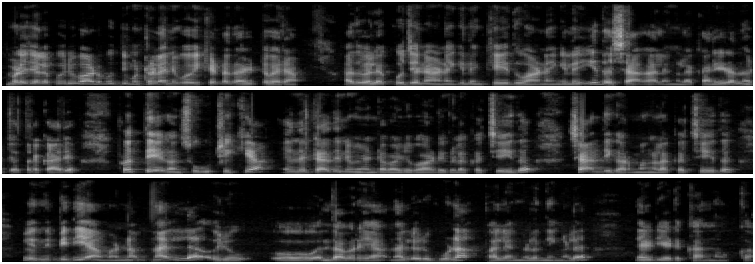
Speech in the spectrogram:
നമ്മൾ ചിലപ്പോൾ ഒരുപാട് ബുദ്ധിമുട്ടുകൾ അനുഭവിക്കേണ്ടതായിട്ട് വരാം. അതുപോലെ കുജനാണെങ്കിലും കേതുവാണെങ്കിലും ഈ ദശാകാലങ്ങളൊക്കെ അനിഴ നക്ഷത്രക്കാർ പ്രത്യേകം സൂക്ഷിക്കുക. എന്നിട്ട് അതിന് വേണ്ട വഴിപാടുകളൊക്കെ ചെയ്ത് ശാന്തി കർമ്മങ്ങളൊക്കെ ചെയ്ത് വിധിയാവണ്ണം നല്ല ഒരു എന്താ പറയുക നല്ലൊരു ഗുണഫലങ്ങൾ നിങ്ങൾ നേടിയെടുക്കാൻ നോക്കുക.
